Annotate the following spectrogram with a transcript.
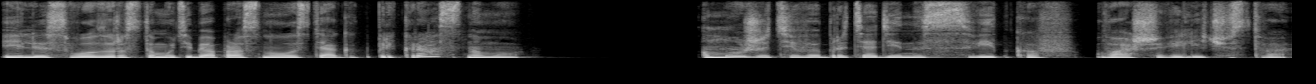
Или с возрастом у тебя проснулась тяга к прекрасному?» «Можете выбрать один из свитков, Ваше Величество»,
